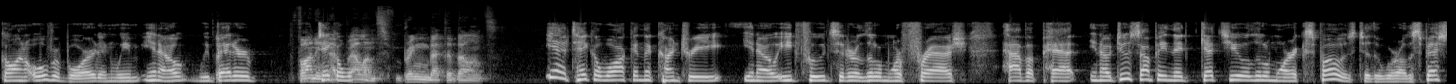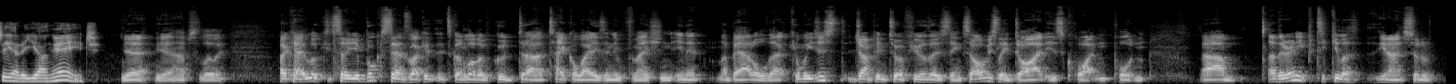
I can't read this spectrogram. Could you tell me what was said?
gone overboard and we, you know, we better finding take that a balance, bringing back the balance yeah, take a walk in the country, you know, eat foods that are a little more fresh, have a pet, you know, do something that gets you a little more exposed to the world, especially at a young age. Yeah, yeah, absolutely. Okay, look, so your book sounds like it's got a lot of good uh, takeaways and information in it about all that. Can we just jump into a few of those things? So, obviously, diet is quite important. Um, are there any particular, you know, sort of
